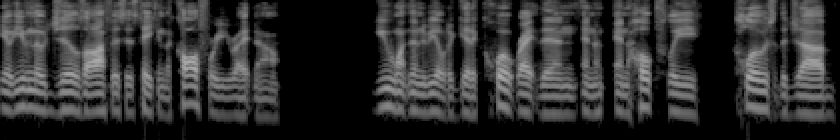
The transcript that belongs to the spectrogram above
you know even though jill's office is taking the call for you right now you want them to be able to get a quote right then and and hopefully close the job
